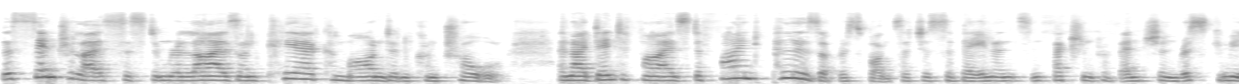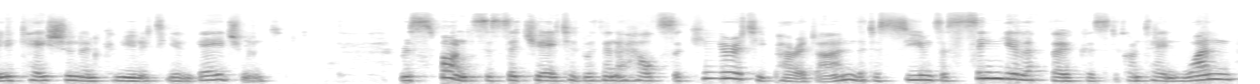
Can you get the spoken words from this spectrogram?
This centralized system relies on clear command and control and identifies defined pillars of response such as surveillance, infection prevention, risk communication, and community engagement response is situated within a health security paradigm that assumes a singular focus to contain one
